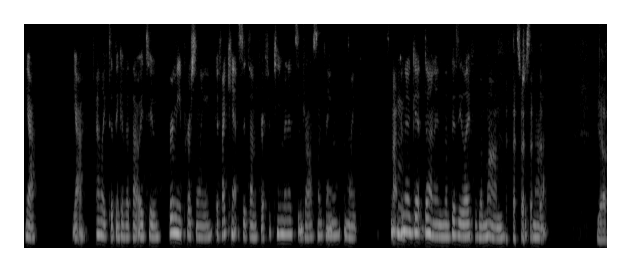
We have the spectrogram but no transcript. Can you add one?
yeah. Yeah. I like to think of it that way too. For me personally, if I can't sit down for 15 minutes and draw something, I'm like, it's not Hmm. going to get done in the busy life of a mom. It's just not. Yeah.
